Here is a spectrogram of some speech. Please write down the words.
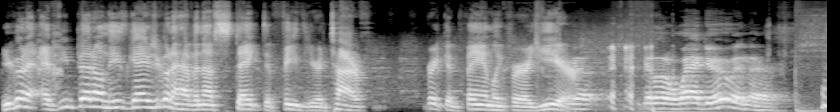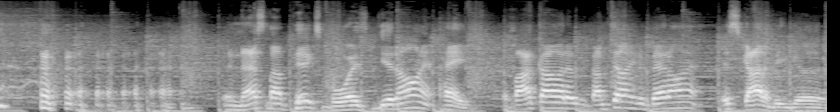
you're gonna if you bet on these games, you're gonna have enough steak to feed your entire freaking family for a year. You get a little wagyu in there. and that's my picks, boys. Get on it. Hey, if I call it, a, if I'm telling you to bet on it, it's got to be good.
